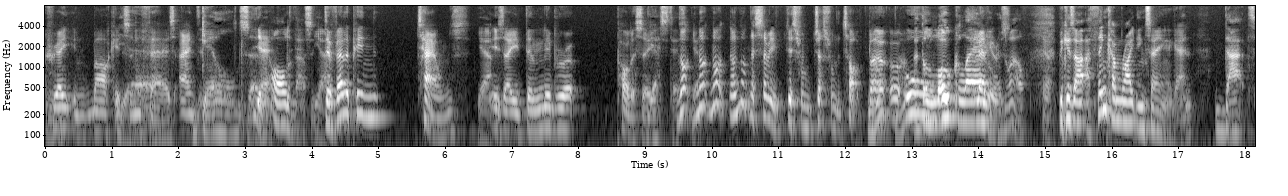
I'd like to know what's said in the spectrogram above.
creating markets and fairs, and Guilds, and Yeah. all of that. Yeah. developing towns Yeah. is a deliberate policy. Yes, it is, Not yeah. not not not necessarily just from just from the top, but No, uh, no, all at the local area levels. as well. Yeah. Because I, I think I'm right in saying again that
